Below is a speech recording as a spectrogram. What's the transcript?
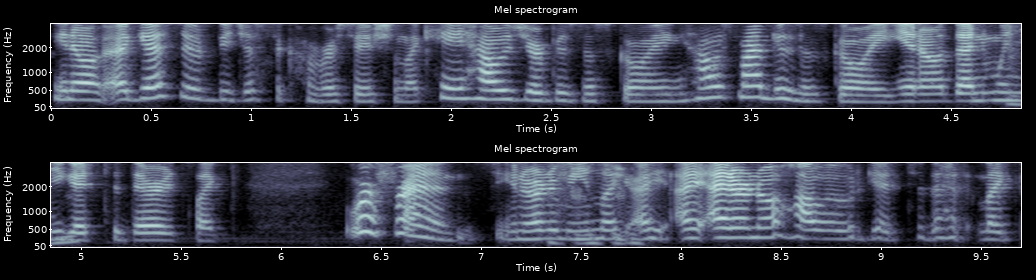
you know i guess it would be just a conversation like hey how is your business going? How's my business going? You know then when mm-hmm. you get to there it's like we're friends. You know what i mean? Like I, I i don't know how I would get to that like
